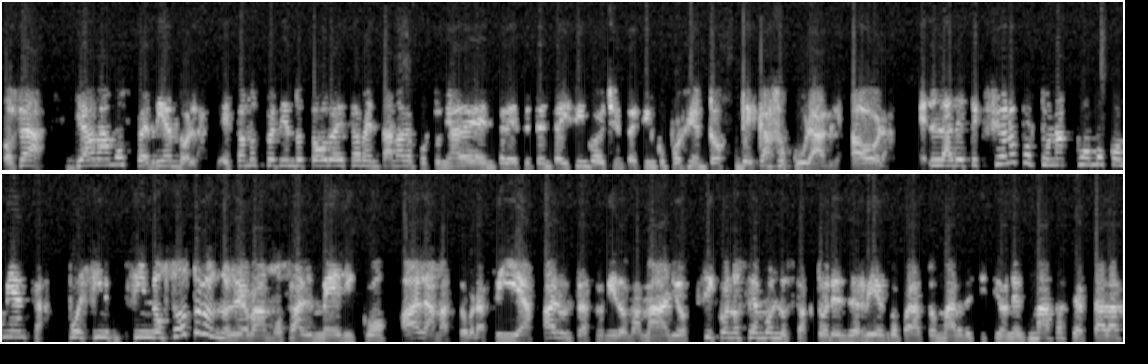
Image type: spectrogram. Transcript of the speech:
O sea, ya vamos perdiéndola. Estamos perdiendo toda esa ventana de oportunidad de entre 75 y 85% de caso curable. Ahora, la detección oportuna, ¿cómo comienza? Pues si, si, nosotros nos llevamos al médico, a la mastografía, al ultrasonido mamario, si conocemos los factores de riesgo para tomar decisiones más acertadas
